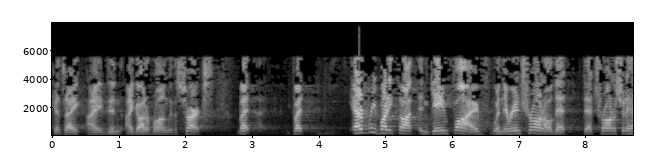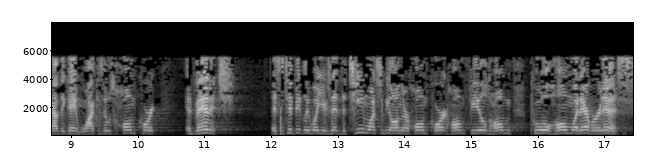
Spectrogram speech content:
because I, I didn't, I got it wrong with the Sharks. But, but everybody thought in game five, when they were in Toronto, that, that Toronto should have had the game. Why? Because it was home court advantage. It's typically what you said. The team wants to be on their home court, home field, home pool, home whatever it is.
